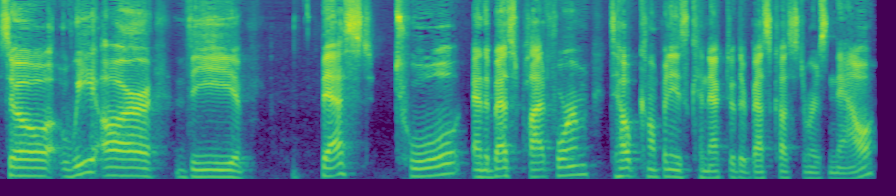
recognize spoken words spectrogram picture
so we are the best tool and the best platform to help companies connect with their best customers now.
